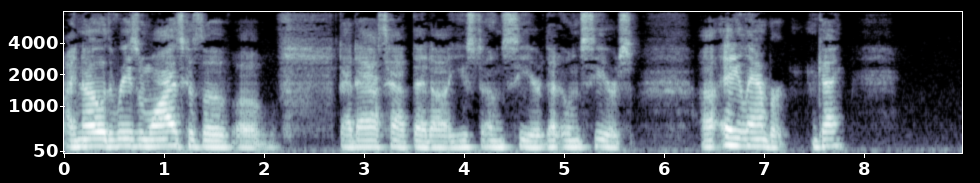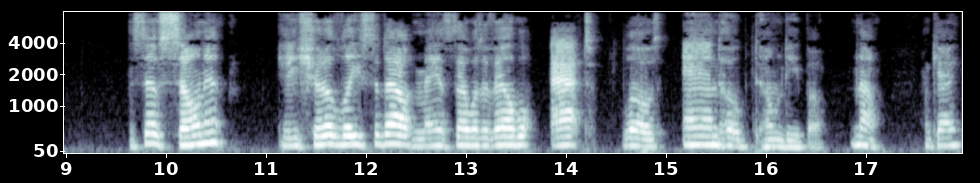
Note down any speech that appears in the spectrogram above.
I know the reason why is because the that asshat that uh, used to own Sears, that owned Sears, uh, Eddie Lambert, okay? Instead of selling it, he should have leased it out and made it so it was available at Lowe's and Home Depot. No, okay?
